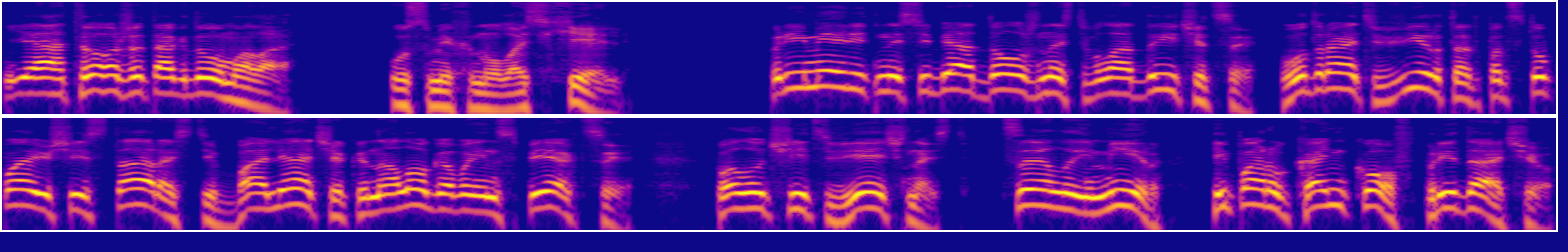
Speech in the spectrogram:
«Я тоже так думала», — усмехнулась Хель. «Примерить на себя должность владычицы, удрать в вирт от подступающей старости, болячек и налоговой инспекции, получить вечность, целый мир и пару коньков в придачу».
